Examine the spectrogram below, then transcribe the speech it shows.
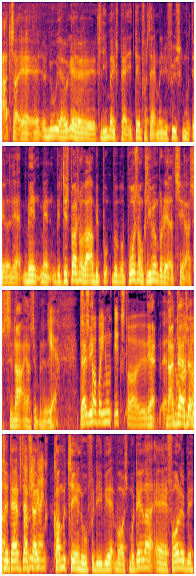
Altså, øh, nu er jeg jo ikke øh, klimaekspert i den forstand, men de fysiske modeller der. Men, men det spørgsmål var, om vi bruger sådan nogle klimamodeller til, altså scenarier simpelthen. ja, Der er så vi- stopper I nogle ekstra øh, Ja, altså nej, nogle der er, altså, der, er, der er så ikke kommet til endnu, fordi vi, vores modeller er forløbig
